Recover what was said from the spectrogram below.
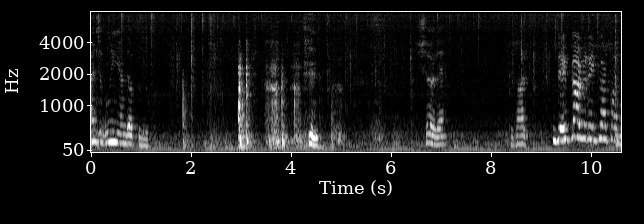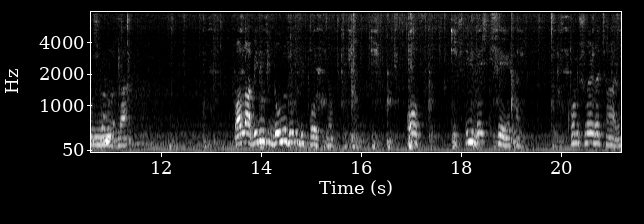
Bence bunun yanında akıl yok. Şöyle güzel Zevkler ve renkler tartışmalı. sunumumuzla. Vallahi benimki dolu dolu bir porsiyon. Of. Üç değil beş kişiye yeter. Komşuları da çağırın.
